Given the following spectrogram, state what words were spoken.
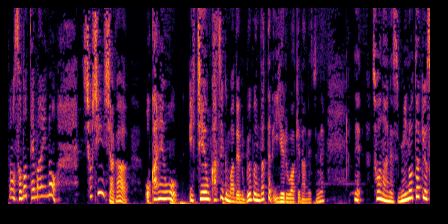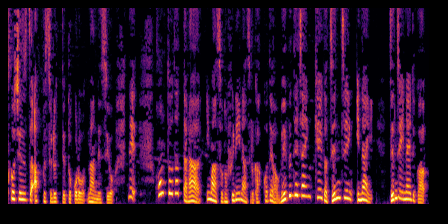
でもその手前の初心者がお金を1円を稼ぐまでの部分だったら言えるわけなんですね。で、そうなんです。身の丈を少しずつアップするってところなんですよ。で、本当だったら、今そのフリーランスの学校では、ウェブデザイン系が全然いない。全然いないというか、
